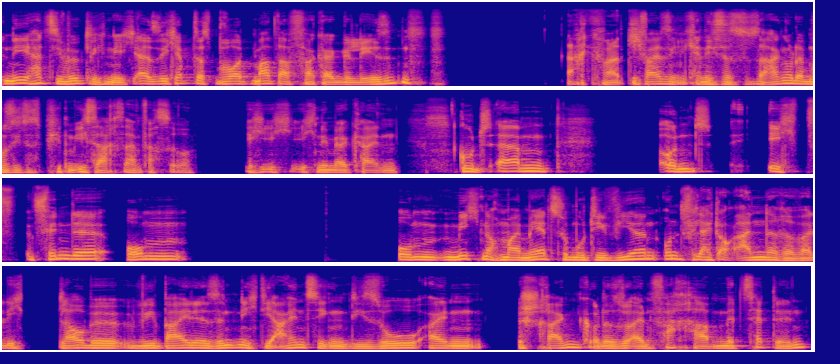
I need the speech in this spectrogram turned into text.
Nee, hat sie wirklich nicht. Also ich habe das Wort Motherfucker gelesen. Ach Quatsch. Ich weiß nicht, kann ich das so sagen oder muss ich das piepen? Ich sag's einfach so. Ich, ich, ich nehme ja keinen. Gut, ähm, und ich finde, um, um mich nochmal mehr zu motivieren und vielleicht auch andere, weil ich glaube, wir beide sind nicht die Einzigen, die so einen Schrank oder so ein Fach haben mit Zetteln,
